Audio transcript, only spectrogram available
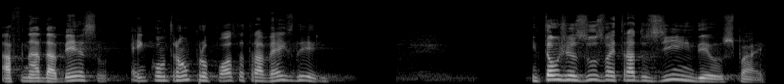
A finalidade da bênção é encontrar um propósito através dele. Então Jesus vai traduzir em Deus, Pai,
